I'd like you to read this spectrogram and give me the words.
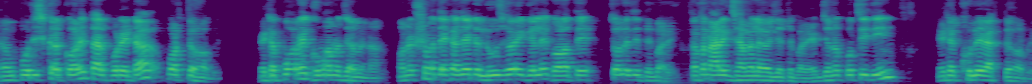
এবং পরিষ্কার করে তারপরে এটা পড়তে হবে। এটা পরে ঘুমানো যাবে না। অনেক সময় দেখা যায় এটা লুজ হয়ে গেলে গলাতে চলে যেতে পারে। তখন আরেক ঝামেলা হয়ে যেতে পারে। এর জন্য প্রতিদিন এটা খুলে রাখতে হবে।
